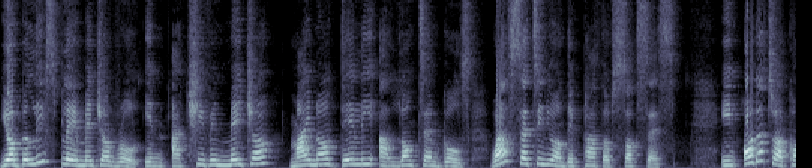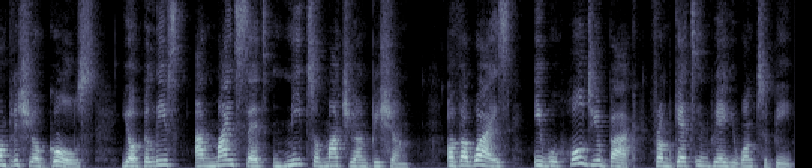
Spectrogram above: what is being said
Your beliefs play a major role in achieving major, minor, daily, and long term goals while setting you on the path of success. In order to accomplish your goals, your beliefs and mindset need to match your ambition. Otherwise, it will hold you back from getting where you want to be.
